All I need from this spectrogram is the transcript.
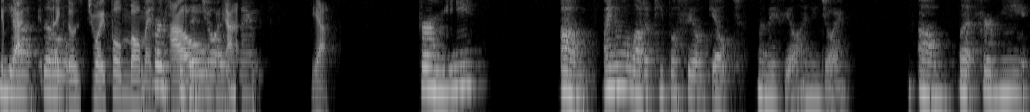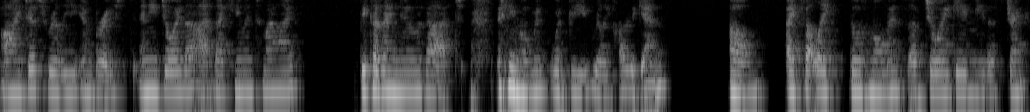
If yeah, that, so like those joyful moments, first how? Joy, yeah. I, yeah. For me, um, I know a lot of people feel guilt when they feel any joy. Um, but for me, I just really embraced any joy that I, that came into my life because I knew that any moment would be really hard again. Um, I felt like those moments of joy gave me the strength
